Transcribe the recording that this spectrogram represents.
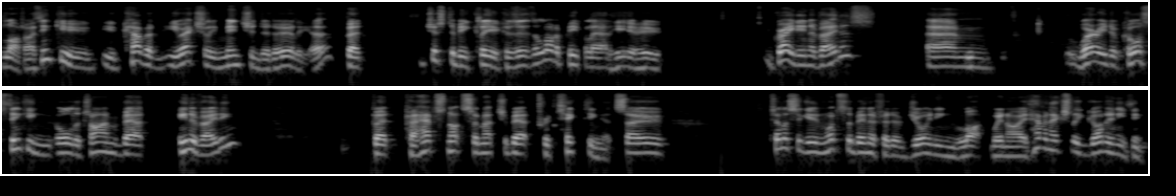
Lot? I think you you covered you actually mentioned it earlier, but just to be clear, because there's a lot of people out here who great innovators, um, worried, of course, thinking all the time about innovating, but perhaps not so much about protecting it. So tell us again, what's the benefit of joining Lot when I haven't actually got anything?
